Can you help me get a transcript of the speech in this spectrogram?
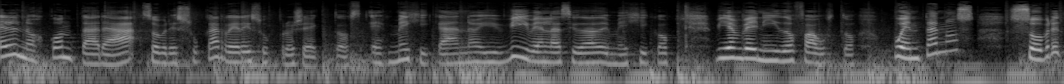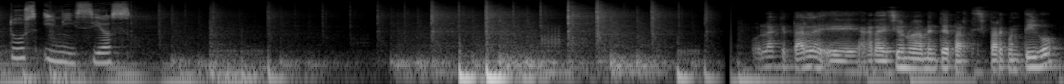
él nos contará sobre su carrera y sus proyectos. Es mexicano y vive en la Ciudad de México. Bienvenido, Fausto. Cuéntanos sobre tus inicios. Hola, ¿qué tal? Eh, agradecido nuevamente de participar contigo.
